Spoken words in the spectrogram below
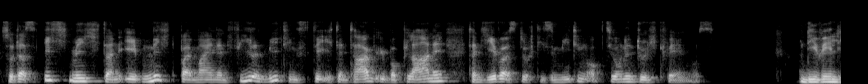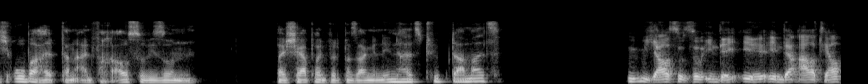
sodass ich mich dann eben nicht bei meinen vielen Meetings, die ich den Tag über plane, dann jeweils durch diese Meeting-Optionen durchquälen muss. Und die wähle ich oberhalb dann einfach aus, so wie so ein, bei SharePoint würde man sagen, ein Inhaltstyp damals. Ja, so, so in, der, in der Art, ja.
